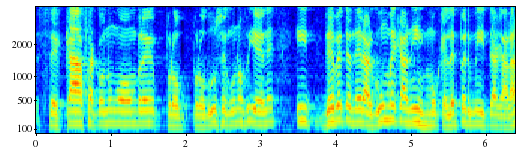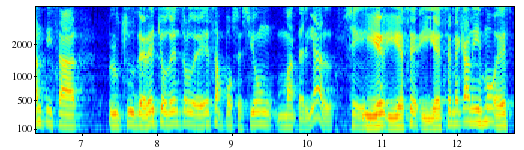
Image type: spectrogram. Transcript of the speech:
se casa con un hombre, pro- producen unos bienes y debe tener algún mecanismo que le permita garantizar su derecho dentro de esa posesión material. Sí. Y, y ese, y ese mecanismo es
